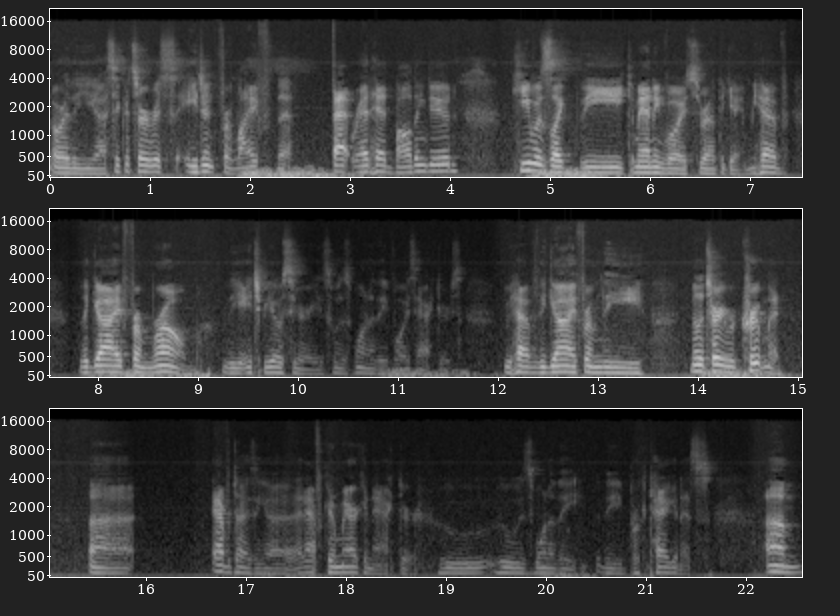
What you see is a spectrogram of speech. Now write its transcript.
or the uh, Secret Service agent for life, the fat redhead balding dude. He was like the commanding voice throughout the game. You have the guy from Rome, the HBO series, was one of the voice actors. You have the guy from the military recruitment uh, advertising, uh, an African American actor who who is one of the the protagonists. Um,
